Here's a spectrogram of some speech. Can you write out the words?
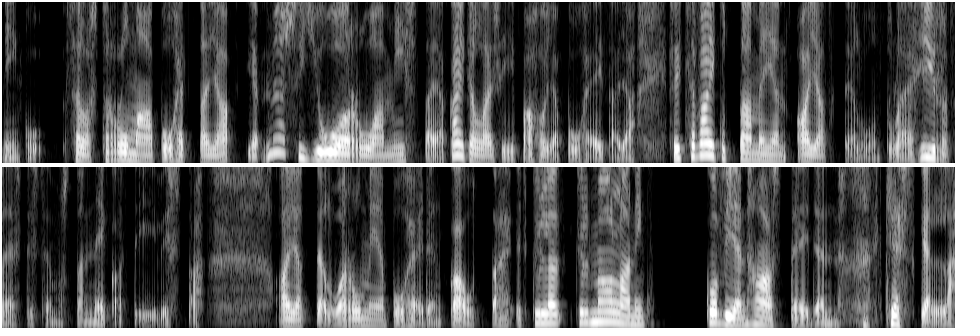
niin kuin sellaista rumaa puhetta ja, ja myös juoruamista ja kaikenlaisia pahoja puheita. Ja sitten se vaikuttaa meidän ajatteluun, tulee hirveästi semmoista negatiivista ajattelua rumien puheiden kautta. Et kyllä, kyllä me ollaan niin kuin kovien haasteiden keskellä.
